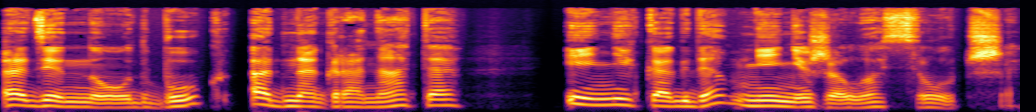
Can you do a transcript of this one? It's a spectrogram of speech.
один ноутбук, одна граната, и никогда мне не жилось лучше.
